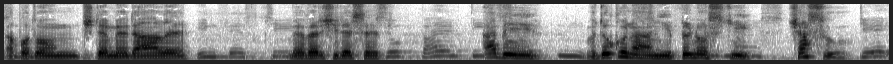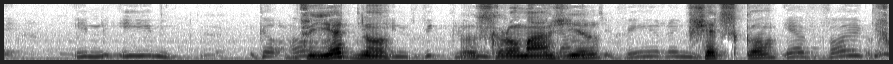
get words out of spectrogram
A potom čteme dále ve verši 10, aby v dokonání plnosti času v jedno schromáždil všecko v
